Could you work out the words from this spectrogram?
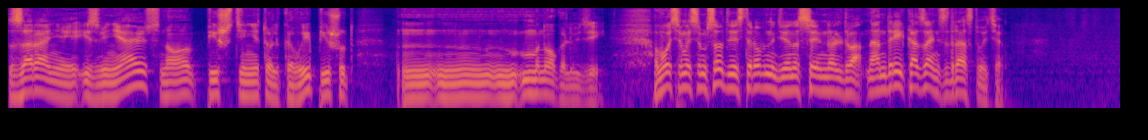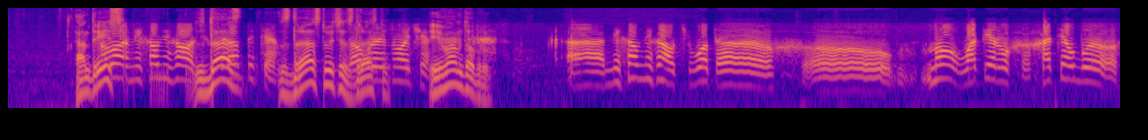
заранее извиняюсь, но пишите не только вы, пишут много людей. 8 800 200 ровно 9702. Андрей Казань, здравствуйте. Андрей... Алло, Михаил Михайлович, да, здравствуйте. Здравствуйте, здравствуйте. Доброй ночи. И вам добрый. А, Михаил Михайлович, вот, э, э, ну, во-первых, хотел бы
